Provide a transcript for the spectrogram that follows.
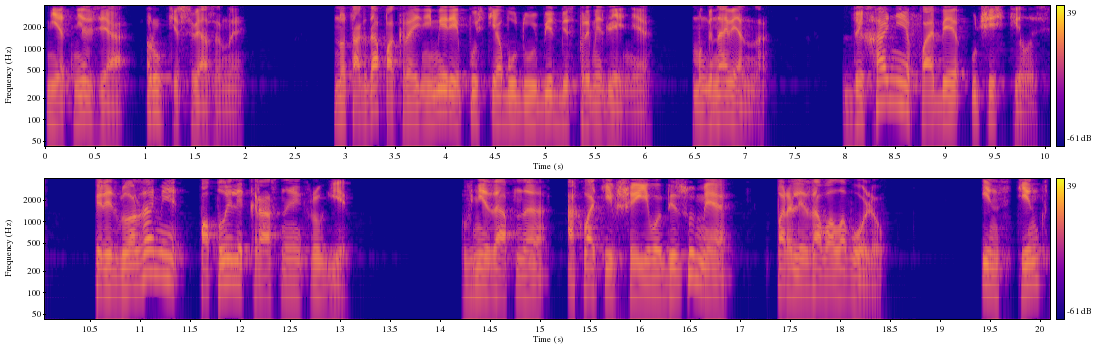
Нет, нельзя, руки связаны. Но тогда, по крайней мере, пусть я буду убит без промедления. Мгновенно. Дыхание Фабия участилось. Перед глазами поплыли красные круги. Внезапно охватившее его безумие парализовало волю. Инстинкт,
